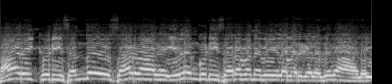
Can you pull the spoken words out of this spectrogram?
காரைக்குடி சந்தோஷ் சார்பாக இளங்குடி சரவணவேல் அவர்களது காலை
